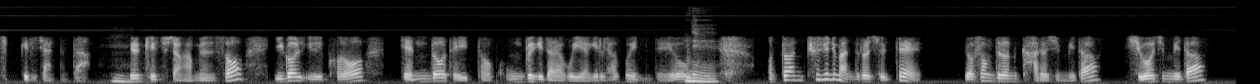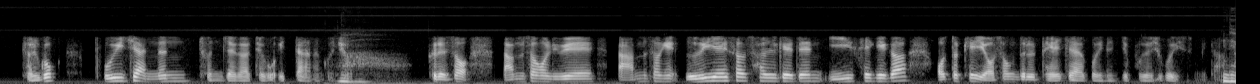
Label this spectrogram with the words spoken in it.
집필이지 않는다. 음. 이렇게 주장하면서 이걸 일컬어 젠더 데이터 공백이다라고 이야기를 하고 있는데요. 네. 어떠한 표준이 만들어질 때 여성들은 가려집니다. 지워집니다. 결국 보이지 않는 존재가 되고 있다라는 거죠. 아, 그래서 남성을 위해 남성에 의해서 설계된 이 세계가 어떻게 여성들을 배제하고 있는지 보여주고 있습니다. 네.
